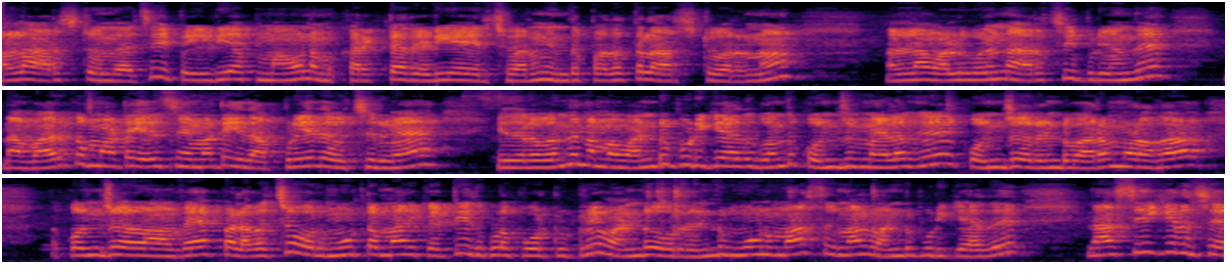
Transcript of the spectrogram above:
நல்லா அரைச்சிட்டு வந்தாச்சு. இப்போ இடியாப்பு மாவு நம்ம கரெக்டாக ரெடி ஆயிடுச்சு பாருங்க. இந்த பதத்தில் அரைச்சிட்டு வரணும். நல்லா வலுவலுன்னு அரைச்சி இப்படி வந்து நான் வறுக்க மாட்டேன் எது செய்ய மாட்டேன். இதை அப்படியே தான் வச்சுருவேன். இதில் வந்து நம்ம வண்டு பிடிக்காததுக்கு வந்து கொஞ்சம் மிளகு கொஞ்சம் ரெண்டு வரமிளகா கொஞ்சம் வேப்பலை வச்சு ஒரு மூட்டை மாதிரி கட்டி இதுக்குள்ளே போட்டு விட்ருவேன் வண்டு ஒரு ரெண்டு மூணு மாதத்துக்கு நாள் வண்டு பிடிக்காது. நான் சீக்கிரம் சே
